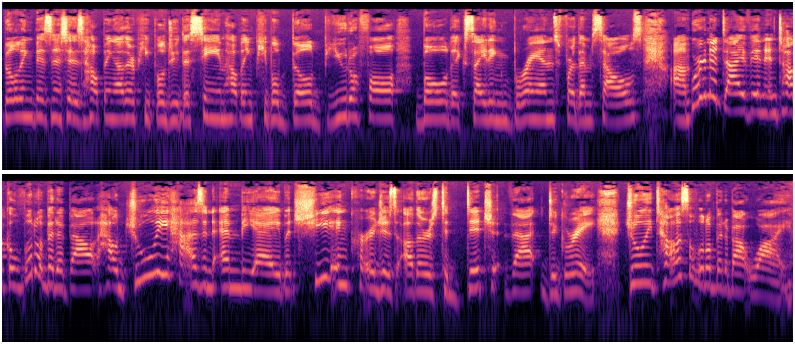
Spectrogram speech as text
building businesses, helping other people do the same, helping people build beautiful, bold, exciting brands for themselves. Um, we're going to dive in and talk a little bit about how Julie has an MBA, but she encourages others to ditch that degree. Julie, tell us a little bit about why.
